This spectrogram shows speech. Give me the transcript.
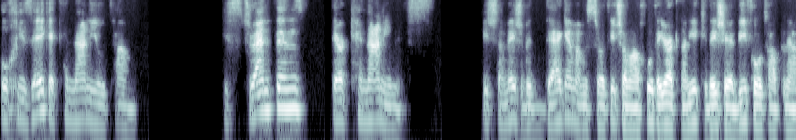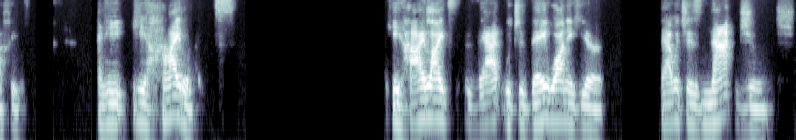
Who chizek a Kanani utam. He strengthens their cananiness. And he, he highlights, he highlights that which they want to hear, that which is not Jewish,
